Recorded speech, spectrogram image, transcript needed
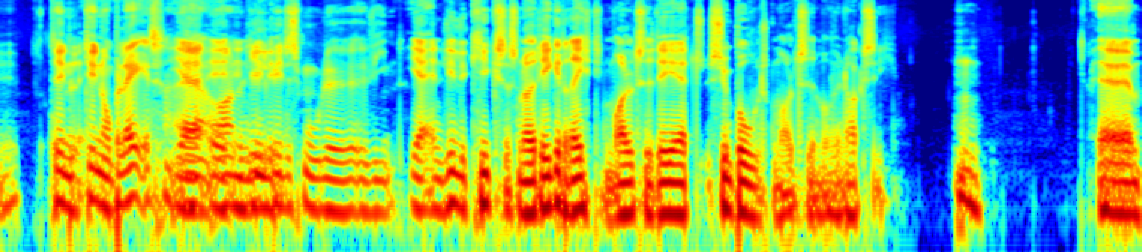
øh, det er, en, det er en oblat ja, og en, en lille bitte smule øh, vin. Ja, en lille kiks og sådan noget. Det er ikke et rigtigt måltid. Det er et symbolisk måltid, må vi nok sige. øhm,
